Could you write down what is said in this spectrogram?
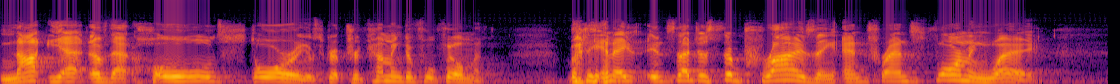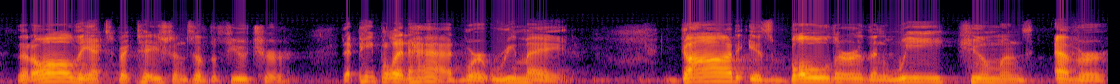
not yet of that whole story of Scripture coming to fulfillment, but in, a, in such a surprising and transforming way that all the expectations of the future that people had had were remade. God is bolder than we humans ever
